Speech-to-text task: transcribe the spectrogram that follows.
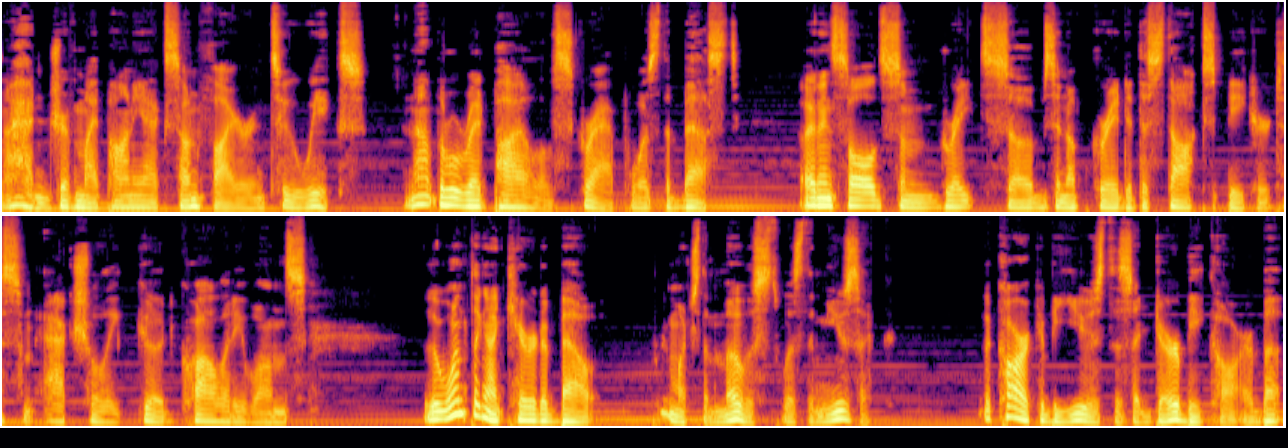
I hadn't driven my Pontiac Sunfire in two weeks, and that little red pile of scrap was the best. I'd installed some great subs and upgraded the stock speaker to some actually good quality ones. The one thing I cared about pretty much the most was the music. The car could be used as a derby car, but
